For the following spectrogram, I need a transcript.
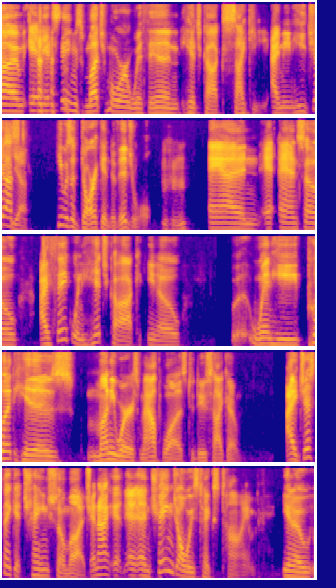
Um, it, it seems much more within Hitchcock's psyche. I mean, he just Yeah. he was a dark individual, hmm and and so I think when Hitchcock, you know, when he put his money where his mouth was to do Psycho, I just think it changed so much, and I and, and change always takes time. You know,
